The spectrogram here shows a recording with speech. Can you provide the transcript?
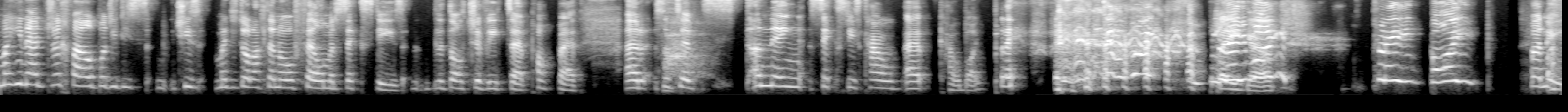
mae hi'n edrych fel bod hi di, she's, mae di dod allan o ffilm yr 60s, The Dolce Vita, popeth. Yr er, sort of stunning 60s cow, uh, cowboy, play, cowboy, playboy. Playboy bunny.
